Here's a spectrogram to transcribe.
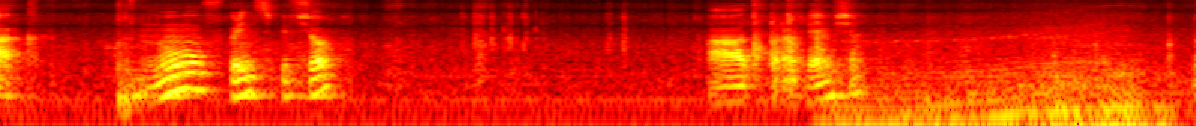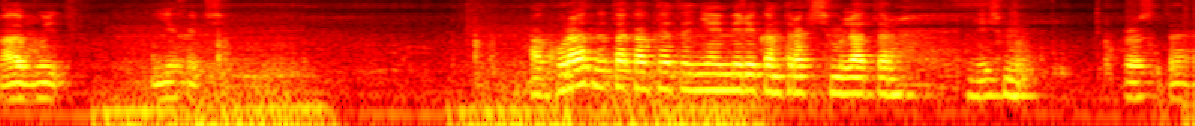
Так. Ну, в принципе, все. Отправляемся. Надо будет ехать аккуратно, так как это не American Truck Simulator. Здесь мы просто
